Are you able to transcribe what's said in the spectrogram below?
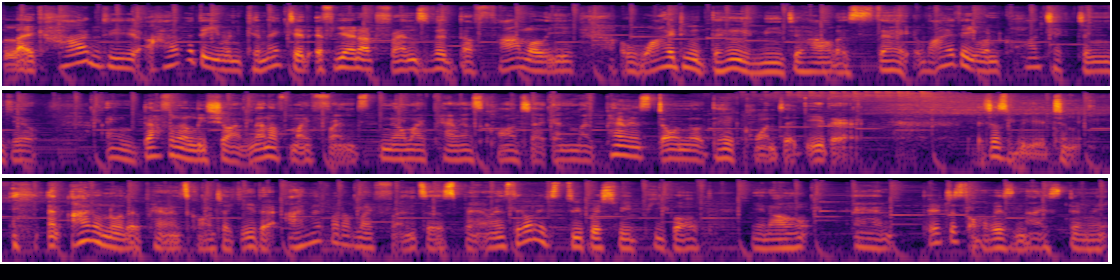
like how do you how are they even connected? If you're not friends with the family why do they need to have a say? Why are they even contacting you? I'm definitely sure none of my friends know my parents contact and my parents don't know their contact either it's just weird to me and i don't know their parents contact either i met one of my friends' as parents they were like super sweet people you know and they're just always nice to me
